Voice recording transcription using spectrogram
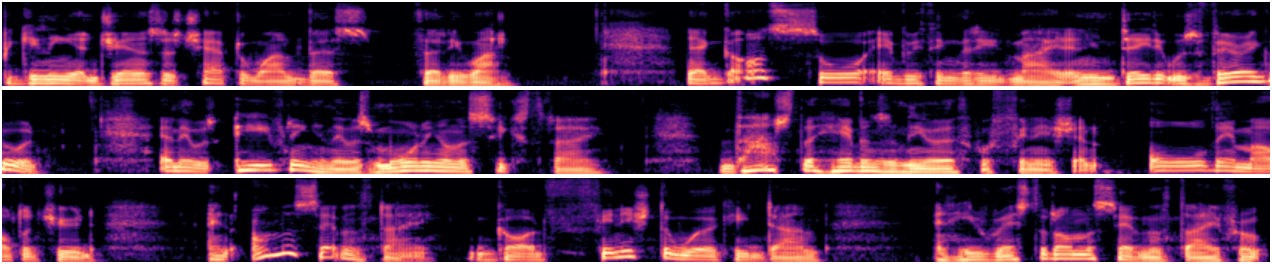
beginning at Genesis chapter 1, verse 31. Now, God saw everything that He'd made, and indeed it was very good. And there was evening and there was morning on the sixth day. Thus the heavens and the earth were finished, and all their multitude. And on the seventh day, God finished the work He'd done, and He rested on the seventh day from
